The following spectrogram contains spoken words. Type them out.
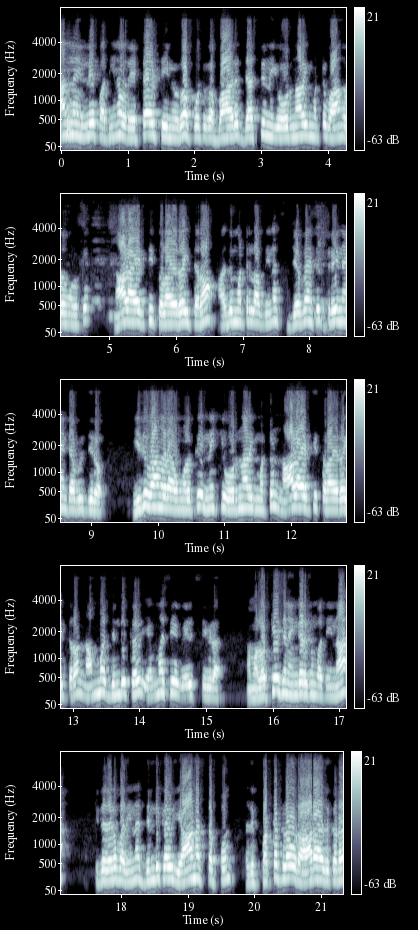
ஆன்லைன்லேயே பார்த்தீங்கன்னா ஒரு எட்டாயிரத்தி ஐநூறுரூவா போட்டுக்க பாரு ஜஸ்ட் இன்னைக்கு ஒரு நாளைக்கு மட்டும் வாங்குறவங்களுக்கு நாலாயிரத்தி தொள்ளாயிரம் ரூபாய்க்கு தரும். அது மட்டும் இல்லை அப்படின்னா ஜெபான்ஸ் த்ரீ நைன் டபுள் ஜீரோ இது வாங்குறவங்களுக்கு இன்னைக்கு ஒரு நாளைக்கு மட்டும் நாலாயிரத்தி தொள்ளாயிரம் ரூபாய்க்கு தரும். நம்ம திண்டுக்கல் எம்எஸ்சி வேல்ஸ் டிவில நம்ம லொக்கேஷன் எங்க இருக்குன்னு பார்த்தீங்கன்னா கிட்டத்தட்ட பார்த்தீங்கன்னா திண்டுக்கல் யானத்தப்பம் அது பக்கத்துல ஒரு ஆறாவது கடை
